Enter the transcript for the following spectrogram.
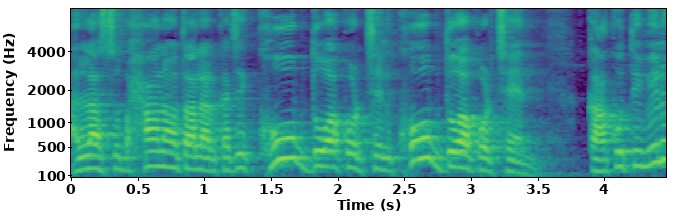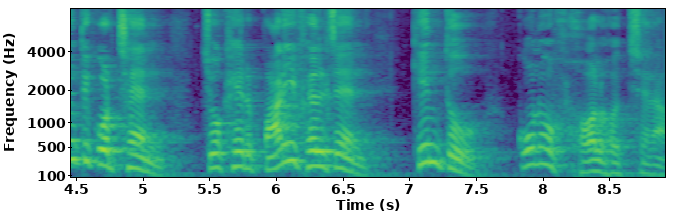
আল্লাহ সুবহান তালার কাছে খুব দোয়া করছেন, খুব দোয়া করছেন। কাকুতি মিনতি করছেন, চোখের পানি ফেলছেন, কিন্তু কোনো ফল হচ্ছে না।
